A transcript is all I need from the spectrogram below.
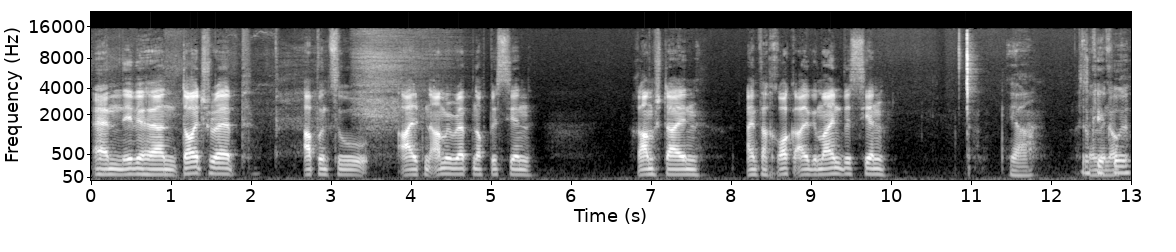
Ähm, ne, wir hören Deutschrap, ab und zu alten Ami-Rap noch bisschen, Rammstein, einfach Rock allgemein ein bisschen. Ja, was Okay, wir noch? cool.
